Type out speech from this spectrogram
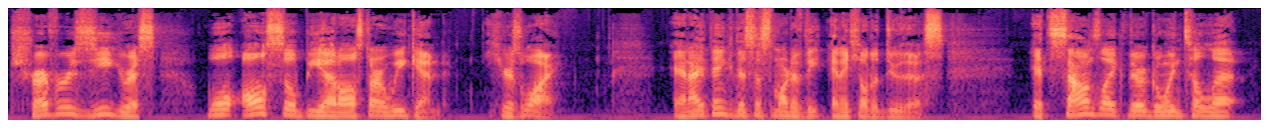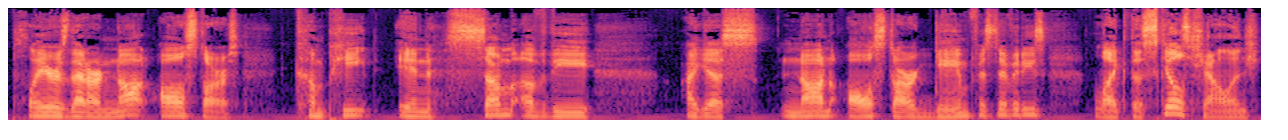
Trevor Zegras will also be at All Star Weekend. Here's why. And I think this is smart of the NHL to do this. It sounds like they're going to let players that are not All Stars compete in some of the, I guess, non All Star game festivities, like the Skills Challenge.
